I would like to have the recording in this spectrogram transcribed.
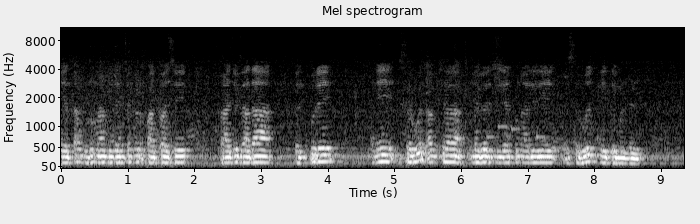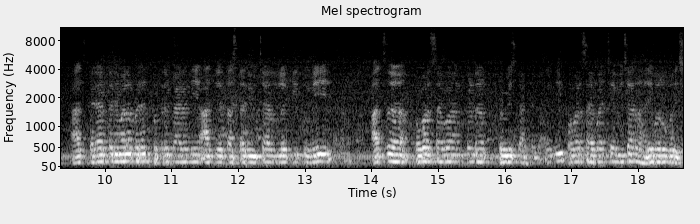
नेता म्हणून आम्ही त्यांच्याकडे पाहतो असे प्राजक्तदादा कनपुरे आणि सर्वच आमच्या नगर जिल्ह्यातून आलेले सर्वच नेते मंडळी. आज खऱ्या अर्थाने मला बऱ्याच पत्रकारांनी आज येत असताना विचारलं की तुम्ही आज पवार साहेबांकडं प्रवेश करता आणि मी पवारसाहेबांच्या विचारधारेबरोबरच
